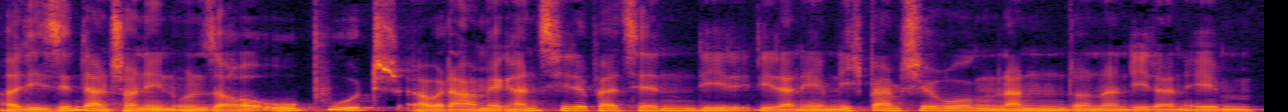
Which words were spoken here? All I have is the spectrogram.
Also die sind dann schon in unserer Obhut, aber da haben wir ganz viele Patienten, die, die dann eben nicht beim Chirurgen landen, sondern die dann eben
